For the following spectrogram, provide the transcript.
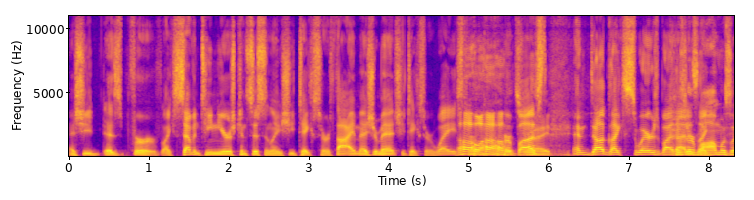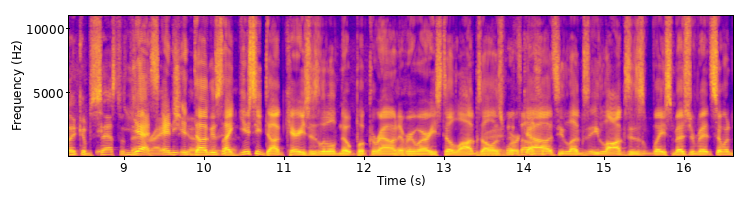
and she has for like 17 years consistently she takes her thigh measurement, she takes her waist, Oh, her, wow. her bust, right. and Doug like swears by that. Her as, like, mom was like obsessed with that. Yes, right? and She he- goes, Doug is yeah. like you see Doug carries his little notebook around everywhere. He still logs all his That's workouts. awesome. He logs he logs his waist measurement. So when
